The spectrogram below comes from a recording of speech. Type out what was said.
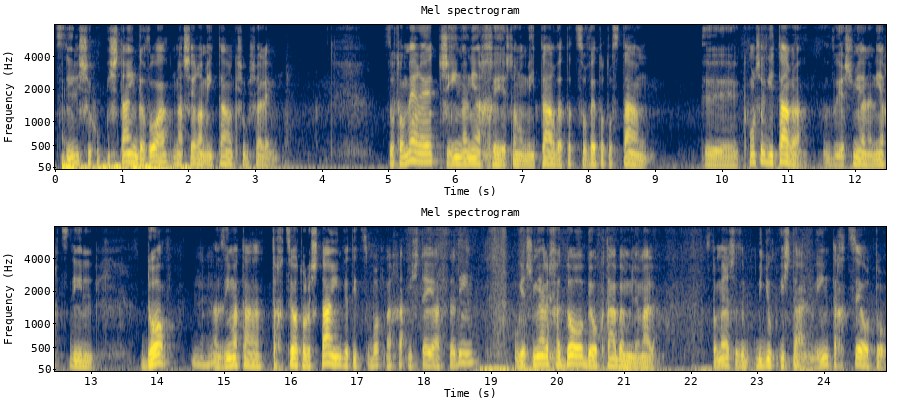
צליל שהוא פי שתיים גבוה מאשר המיתר כשהוא שלם. זאת אומרת שאם נניח יש לנו מיתר ואתה צובט אותו סתם, אה, כמו של גיטרה, אז הוא ישמיע נניח צליל דו, mm-hmm. אז אם אתה תחצה אותו לשתיים ותצבות באחת משתי הצדדים, הוא ישמיע לך דו באוקטבה מלמעלה. זאת אומרת שזה בדיוק פי שתיים, ואם תחצה אותו...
